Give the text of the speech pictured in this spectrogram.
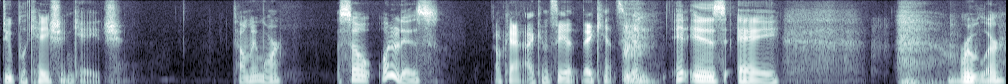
duplication gauge. Tell me more. So, what it is, Okay, I can see it. They can't see it. it is a ruler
